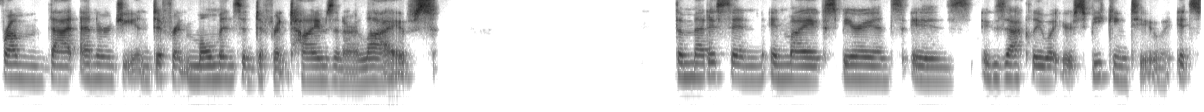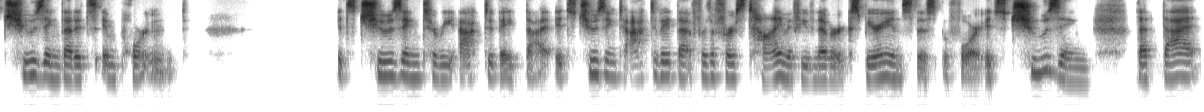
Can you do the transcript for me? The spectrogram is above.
from that energy in different moments and different times in our lives. The medicine, in my experience, is exactly what you're speaking to. It's choosing that it's important it's choosing to reactivate that. It's choosing to activate that for the first time if you've never experienced this before. It's choosing that that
